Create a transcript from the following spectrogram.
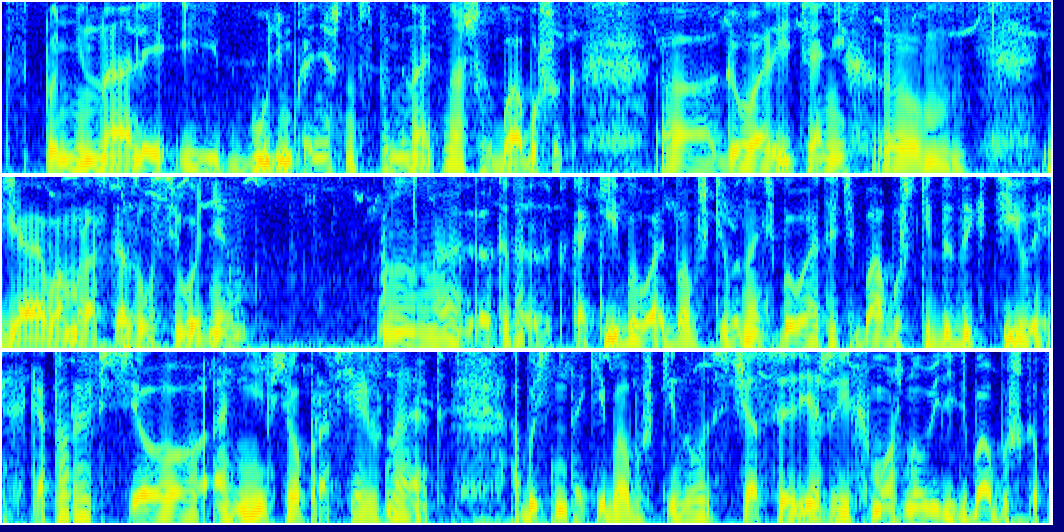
вспоминали и будем, конечно, вспоминать наших бабушек, э, говорить о них. Эм, я вам рассказывал сегодня какие бывают бабушки? Вы знаете, бывают эти бабушки-детективы, которые все, они все про всех знают. Обычно такие бабушки, ну, сейчас реже их можно увидеть, бабушков,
